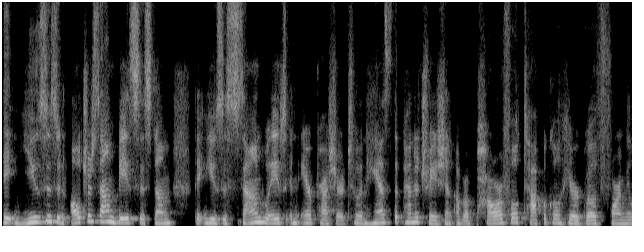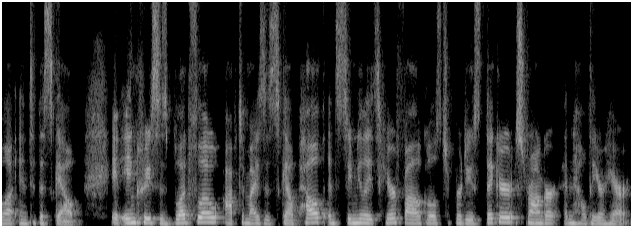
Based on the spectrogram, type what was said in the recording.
It uses an ultrasound based system that uses sound waves and air pressure to enhance the penetration of a powerful topical hair growth formula into the scalp. It increases blood flow, optimizes scalp health, and stimulates hair follicles to produce thicker, stronger, and healthier hair.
